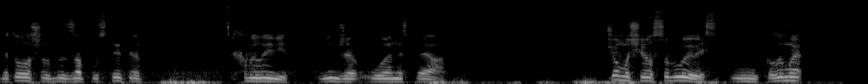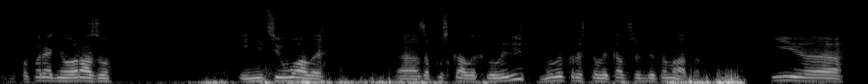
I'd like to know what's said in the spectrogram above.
для того, щоб запустити хвилевід. Він же УНСПА. В чому ще особливість? Коли ми попереднього разу ініціювали, е, запускали хвилевід, ми використали капсуль-детонатор. І е,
